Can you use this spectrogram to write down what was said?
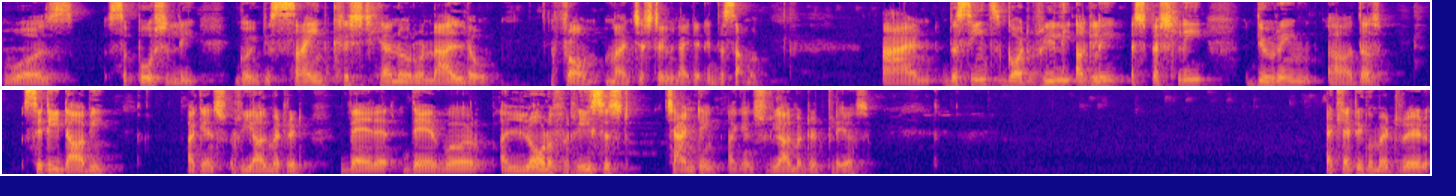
was supposedly going to sign Cristiano Ronaldo from Manchester United in the summer. And the scenes got really ugly, especially during uh, the city derby against Real Madrid, where there were a lot of racist chanting against Real Madrid players. Atletico Madrid,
